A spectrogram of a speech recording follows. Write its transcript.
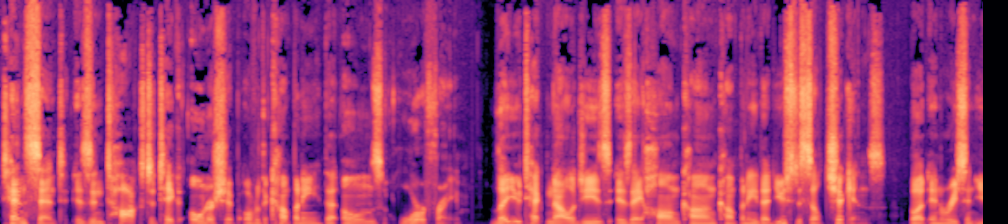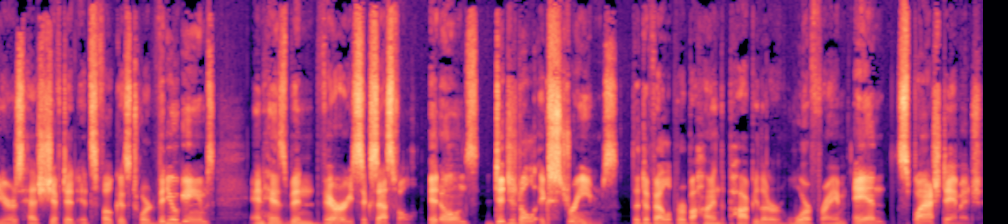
Tencent is in talks to take ownership over the company that owns Warframe. Leyou Technologies is a Hong Kong company that used to sell chickens, but in recent years has shifted its focus toward video games and has been very successful. It owns Digital Extremes, the developer behind the popular Warframe, and Splash Damage,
